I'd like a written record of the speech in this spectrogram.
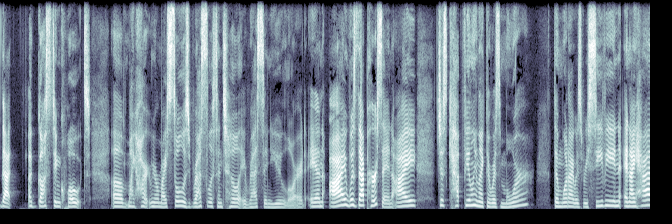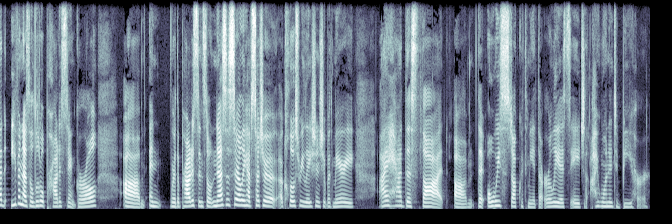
that Augustine quote of my heart or my soul is restless until it rests in you, Lord. And I was that person. I just kept feeling like there was more than what I was receiving. And I had, even as a little Protestant girl, um, and where the Protestants don't necessarily have such a, a close relationship with Mary, I had this thought um, that always stuck with me at the earliest age that I wanted to be her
